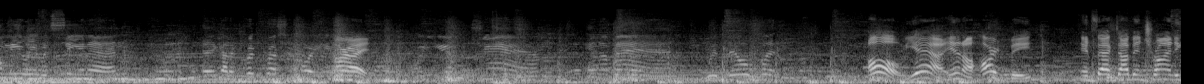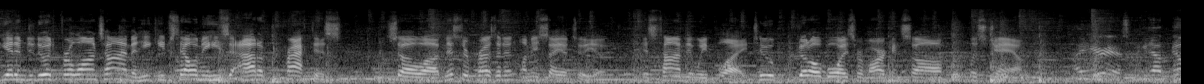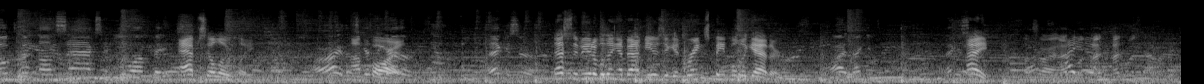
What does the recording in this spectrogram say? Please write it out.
immediately with CNN. Got a quick question for you. Here. All right. Will you jam in a band with Bill Clinton? Oh, yeah, in a heartbeat. In fact, I've been trying to get him to do it for a long time, and he keeps telling me he's out of practice. So, uh, Mr. President, let me say it to you. It's time that we play. Two good old boys from Arkansas. Let's jam. I hear you. So we can have Bill Clinton on sax and you on bass. Absolutely. All right, let's I'm get for it. Together. Thank you, sir. That's the beautiful thing about music. It brings people together. All right, thank you. Thank you, sir. Hey, I'm sorry. How you I, doing? I, I,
